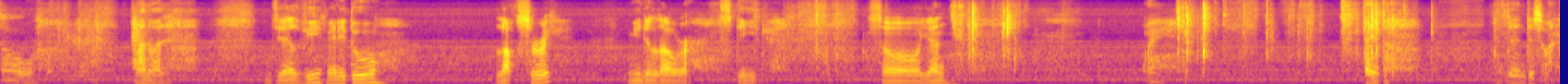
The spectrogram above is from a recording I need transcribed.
So, manual. GLV 22 Luxury Middle Tower Stick. So, yan. Ay, ito. And then this one.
